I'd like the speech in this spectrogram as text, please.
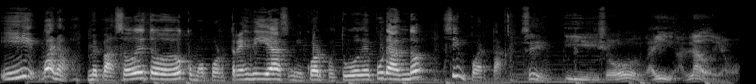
Y bueno, me pasó de todo, como por tres días mi cuerpo estuvo depurando sin puerta. Sí, y yo ahí, al lado, digamos,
